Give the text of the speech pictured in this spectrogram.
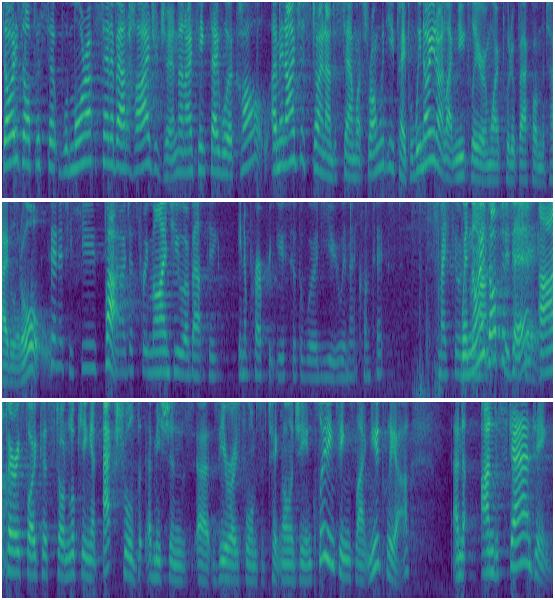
those opposite were more upset about hydrogen than I think they were coal. I mean, I just don't understand what's wrong with you people. We know you don't like nuclear and won't put it back on the table at all. Senator Hughes, but, can I just remind you about the inappropriate use of the word you in that context? When those opposite aren't very focused on looking at actual emissions uh, zero forms of technology, including things like nuclear, and understanding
